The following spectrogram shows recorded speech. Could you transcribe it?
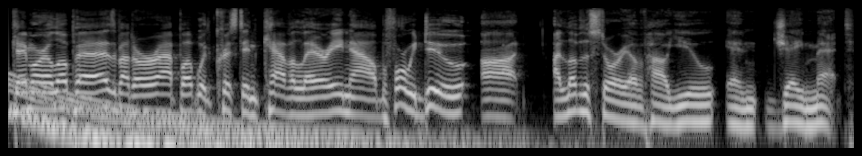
Okay, Mario Lopez about to wrap up with Kristin Cavallari. Now, before we do, uh, I love the story of how you and Jay met.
